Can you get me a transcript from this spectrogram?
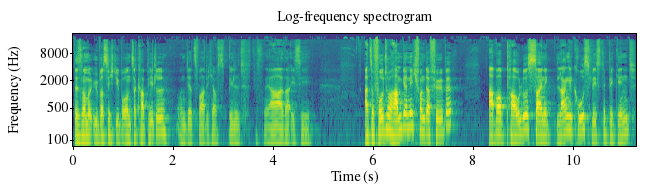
Das ist nochmal Übersicht über unser Kapitel. Und jetzt warte ich aufs Bild. Ja, da ist sie. Also Foto haben wir nicht von der Phoebe, aber Paulus, seine lange Grußliste beginnt,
